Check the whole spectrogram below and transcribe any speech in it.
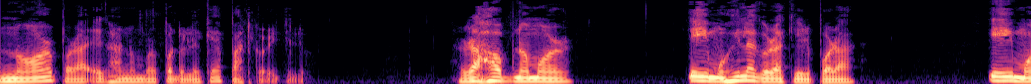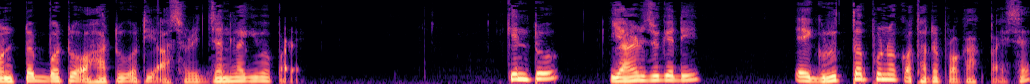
নৰ পৰা এঘাৰ নম্বৰ পদলৈকে পাঠ কৰি দিলো। ৰাহব নামৰ এই মহিলাগৰাকীৰ পৰা এই মন্তব্যটো অহাটো অতি আচৰিত যেন লাগিব পাৰে। কিন্তু ইয়াৰ যোগেদি এই গুৰুত্বপূৰ্ণ কথাটো প্ৰকাশ পাইছে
